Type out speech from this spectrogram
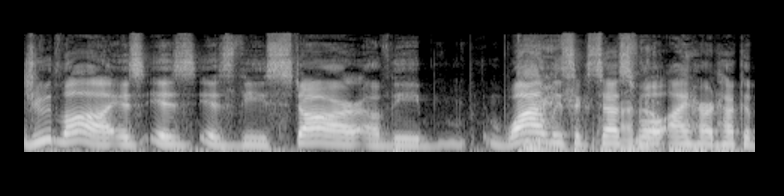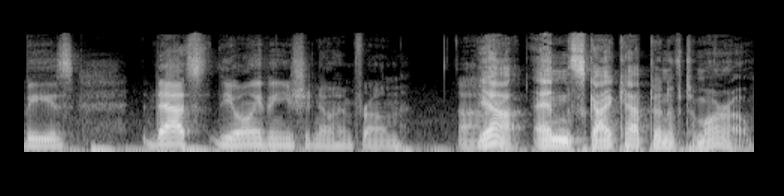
Jude Law is is is the star of the wildly successful I Heart Huckabees. That's the only thing you should know him from. Um, Yeah, and Sky Captain of Tomorrow.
